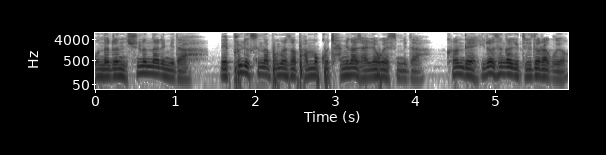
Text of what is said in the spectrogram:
오늘은 쉬는 날입니다. 넷플릭스나 보면서 밥 먹고 잠이나 자려고 했습니다. 그런데 이런 생각이 들더라고요.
